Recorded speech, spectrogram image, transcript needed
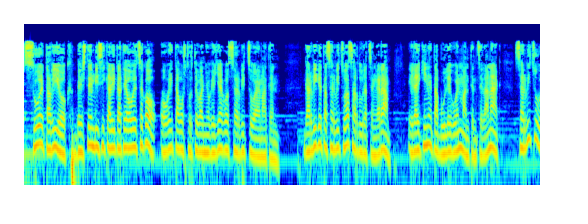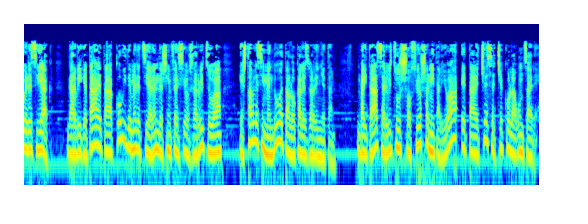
Zu eta biok besteen bizikalitatea hobetzeko hogeita bost urte baino gehiago zerbitzua ematen. Garbik eta zerbitzua zarduratzen gara, eraikin eta bulegoen mantentzelanak, zerbitzu bereziak, garbiketa eta COVID-19 desinfezio zerbitzua, establezimendu eta lokal ezberdinetan. Baita, zerbitzu soziosanitarioa eta etxez etxeko laguntza ere.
